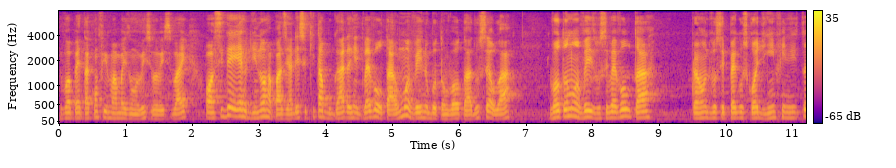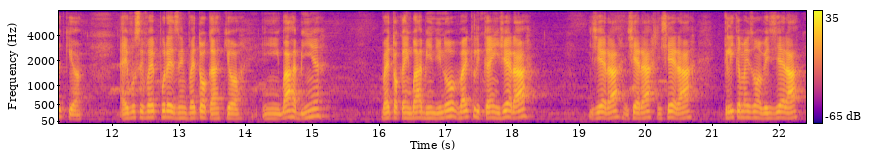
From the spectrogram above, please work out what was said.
e vou apertar confirmar mais uma vez, para ver se vai. Ó, se der erro de novo, rapaziada, esse aqui tá bugado, a gente vai voltar uma vez no botão voltar do celular. Voltando uma vez, você vai voltar para onde você pega os códigos infinitos aqui, ó. Aí você vai, por exemplo, vai tocar aqui, ó, em barbinha. Vai tocar em barbinha de novo, vai clicar em gerar gerar, gerar, gerar. Clica mais uma vez gerar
